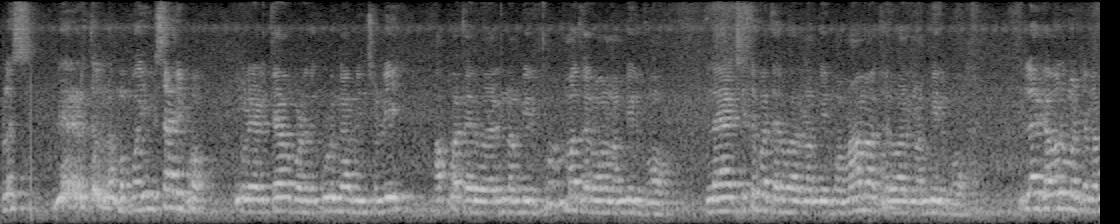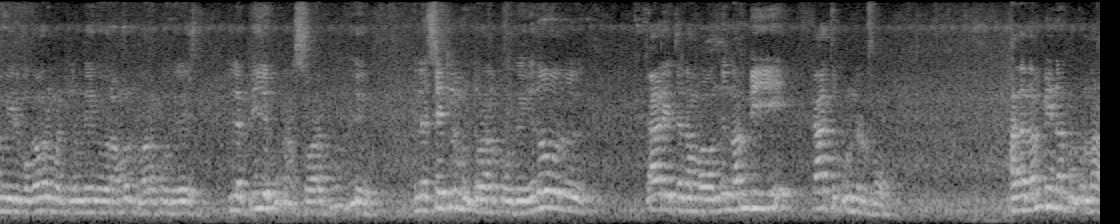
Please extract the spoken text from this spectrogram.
ப்ளஸ் வேறு இடத்துல நம்ம போய் விசாரிப்போம். இவ்வளோ எனக்கு தேவைப்படுது கொடுங்க அப்படின்னு சொல்லி அப்பா தருவாருன்னு நம்பியிருப்போம் அம்மா தருவாங்க நம்பியிருப்போம். இல்லை சித்தப்பா தருவார் நம்பியிருப்போம் மாமா தருவார் நம்பியிருப்போம். இல்லை கவர்மெண்ட்டை நம்பியிருப்போம் கவர்மெண்ட்லேருந்து இது ஒரு அமௌண்ட் வரப்போகுது. இல்லை பிஎஃப் காசு வரப்போகுது. இல்லை செட்டில்மெண்ட் வரப்போகுது. ஏதோ ஒரு காரியத்தை நம்ம வந்து நம்பி காத்து கொண்டிருப்போம். அதை நம்பி என்ன பண்ணணும்னா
